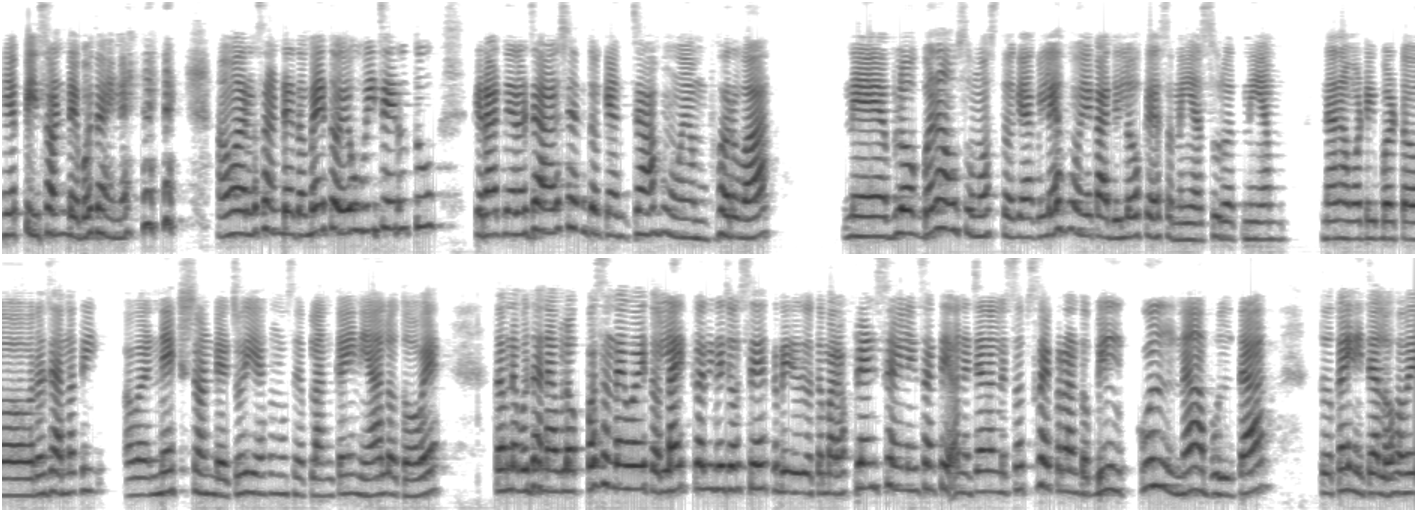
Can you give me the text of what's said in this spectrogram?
હેપી સન્ડે બધાને અમારો સન્ડે તો મેં તો એવું વિચાર્યું હતું કે રાતની રજા હશે ને તો ક્યાંક જાહું એમ ફરવા. ને બ્લોગ બનાવશું મસ્ત, ક્યાંક લેવું એકાદી લોકેશન અહીંયા સુરતની એમ. નાના મોટી બટ રજા નથી. હવે નેક્સ્ટ સન્ડે જોઈએ શું છે પ્લાન કઈ નહીં હાલો તો હવે તમને બધાને આ બ્લોગ પસંદ આવ્યો હોય તો લાઈક કરી દેજો શેર કરી દેજો તમારા ફ્રેન્ડ્સ ફેમિલી સાથે અને ચેનલને સબસ્ક્રાઇબ કરવાનું તો બિલકુલ ના ભૂલતા. તો કઈ નહીં ચાલો હવે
